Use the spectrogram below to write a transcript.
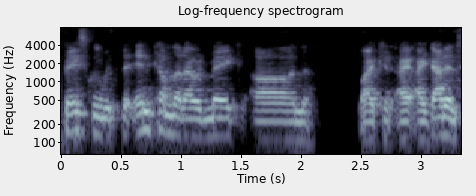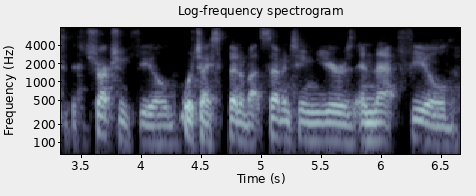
basically with the income that I would make on could, I, I got into the construction field, which I spent about 17 years in that field.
